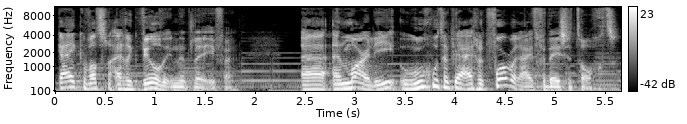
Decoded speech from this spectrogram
kijken wat ze nou eigenlijk wilde in het leven. Uh, en Marley, hoe goed heb je eigenlijk voorbereid voor deze tocht?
